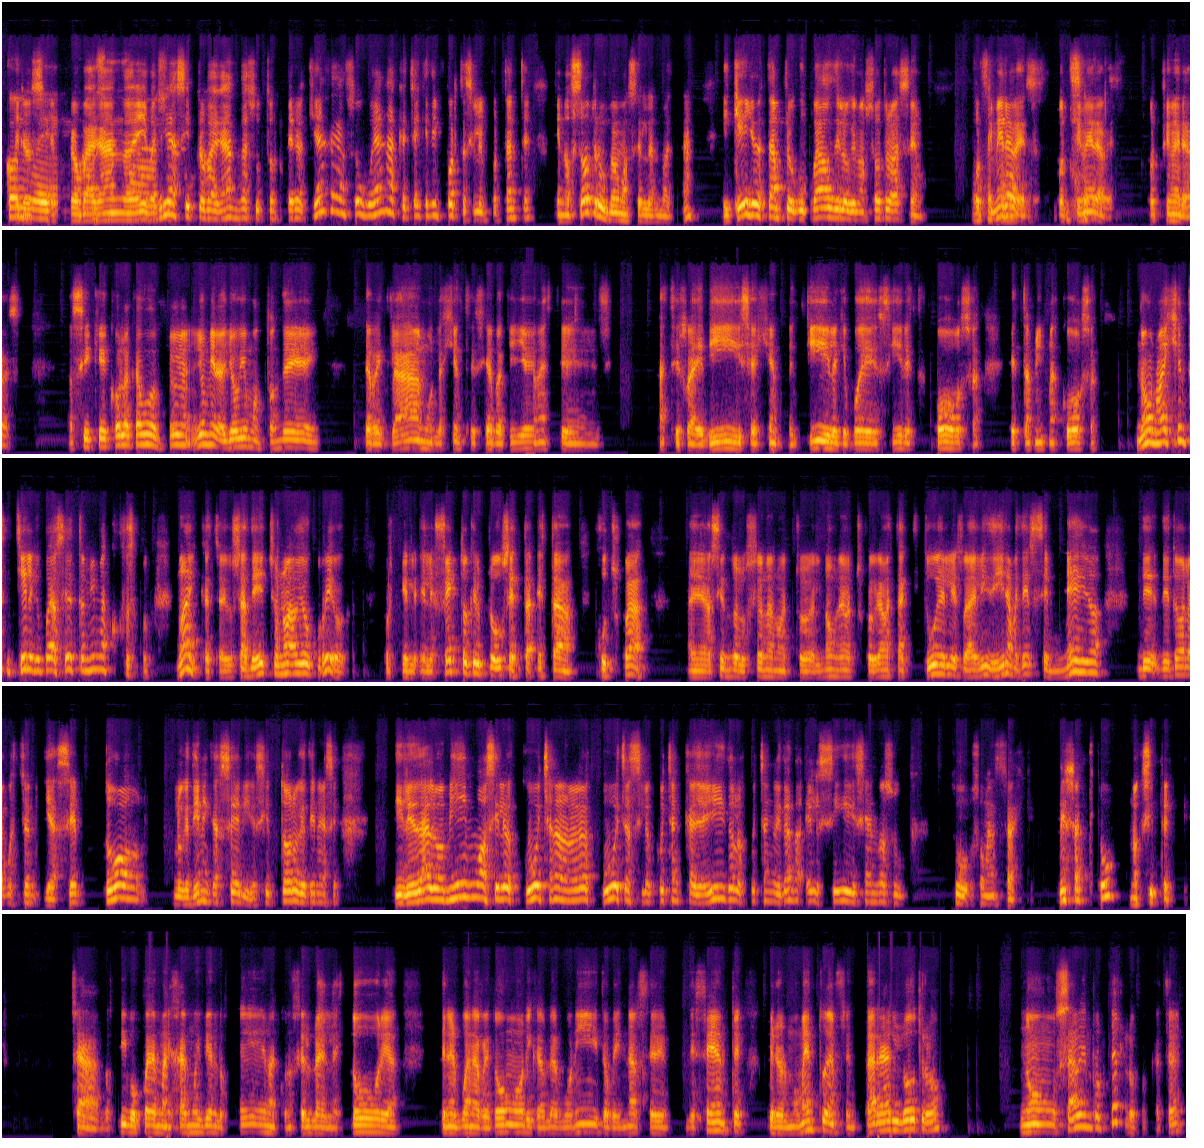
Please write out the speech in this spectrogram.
con. Pero eh, propaganda ahí, ¿para qué hacer propaganda, sus tonteras? Que hagan sus weas, ¿cachai? ¿Qué te importa? Si lo importante es que nosotros vamos a hacer las nuestras y que ellos están preocupados de lo que nosotros hacemos. Por primera vez, por primera vez, por primera vez. Así que cola acabó. Yo, mira, yo vi un montón de, de, reclamos, la gente decía, ¿para qué llegan a este, a este israelí? Si hay gente en Chile que puede decir estas cosas, estas mismas cosas. No, no hay gente en Chile que pueda hacer estas mismas cosas. No hay, ¿cachai? O sea, de hecho no había ocurrido, porque el, efecto que él produce, esta, esta eh, haciendo alusión a nuestro, el nombre de nuestro programa, esta actitud del israelí de ir a meterse en medio de, de, toda la cuestión y hacer todo lo que tiene que hacer y decir todo lo que tiene que hacer. Y le da lo mismo si lo escuchan o no lo escuchan, si lo escuchan calladito, lo escuchan gritando, él sigue diciendo su, su, mensaje. Esa actitud no existe. O sea, los tipos pueden manejar muy bien los temas, conocer la, historia, tener buena retórica, hablar bonito, peinarse decente, pero el momento de enfrentar al otro no saben romperlo, ¿cachai?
